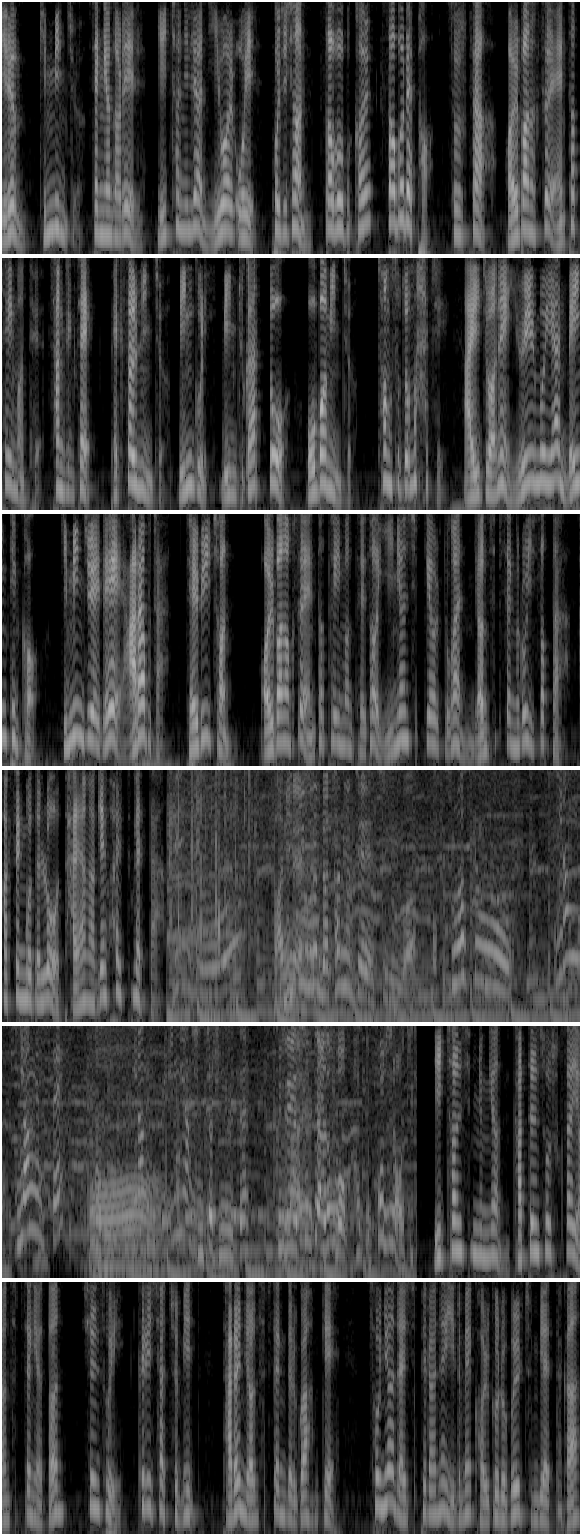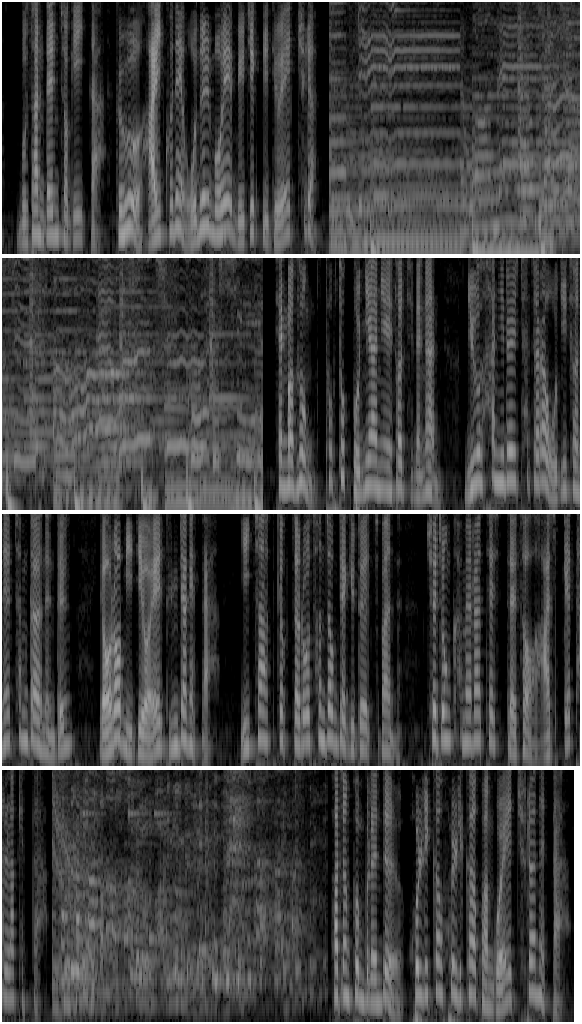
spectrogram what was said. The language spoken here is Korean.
이름 김민주, 생년월일 2001년 2월 5일, 포지션 서브보컬 서브래퍼, 소속사 얼바너스 엔터테인먼트, 상징색 백설민주, 민구리, 민주가 또 오버민주, 청소 좀 하지, 아이즈원의 유일무이한 메인 탱커 김민주에 대해 알아보자. 데뷔 전 얼바넉스 엔터테인먼트에서 2년 10개월 동안 연습생으로 있었다. 학생 모델로 다양하게 활동했다. 맞네. 민주 그럼 몇 학년 때 찍은 거야? 중학교 1학, 2학년 때 찍었어. 오. 1학년 때, 1, 2학년 진짜 중일 때? 근데 실제 아동복 할 때 포즈는 어떻게? 2016년 같은 소속사 연습생이었던 신소희, 크리샤추 및 다른 연습생들과 함께 소녀 레시피라는 이름의 걸그룹을 준비했다가 무산된 적이 있다. 그 후 아이콘의 오늘 모의 뮤직비디오에 출연. 생방송 톡톡 보니 아니에서 진행한 뉴 한이를 찾아라 오디션에 참가하는 등 여러 미디어에 등장했다. 2차 합격자로 선정되기도 했지만 최종 카메라 테스트에서 아쉽게 탈락했다. 화장품 브랜드 홀리카 홀리카 광고에 출연했다.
